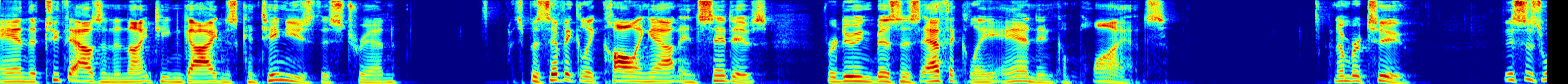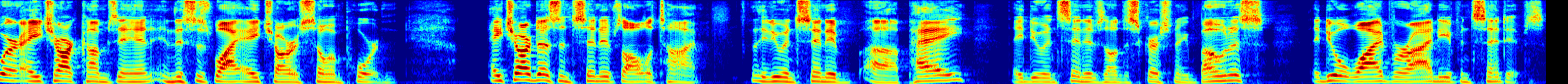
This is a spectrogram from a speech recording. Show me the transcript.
and the 2019 guidance continues this trend, specifically calling out incentives for doing business ethically and in compliance. Number two, this is where HR comes in, and this is why HR is so important. HR does incentives all the time. They do incentive uh, pay, they do incentives on discretionary bonus, they do a wide variety of incentives.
